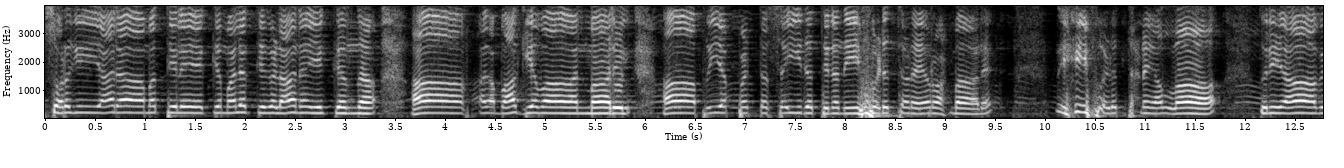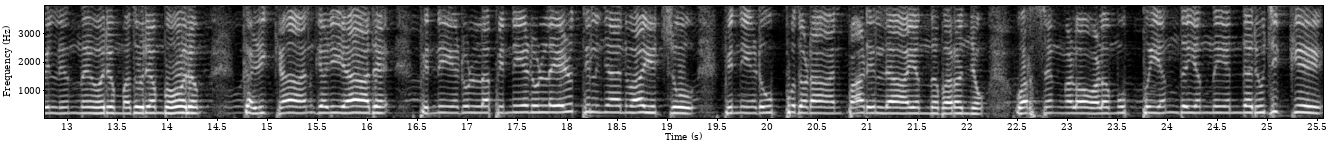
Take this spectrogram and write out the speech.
സ്വർഗീയ ആരാമത്തിലേക്ക് മലക്കുകൾ ആനയിക്കുന്ന ആ ഭാഗ്യവാന്മാരിൽ ആ പ്രിയപ്പെട്ട സൈദത്തിനെ നീ പെടുത്തണേ റഹ്മാനെ. നീ പെടുത്തണേ അല്ല. ദുനിയാവിൽ നിന്ന് ഒരു മധുരം പോലും കഴിക്കാൻ കഴിയാതെ പിന്നീടുള്ള പിന്നീടുള്ള എഴുത്തിൽ ഞാൻ വായിച്ചു. പിന്നീട് ഉപ്പ് തൊടാൻ പാടില്ല എന്ന് പറഞ്ഞു. വർഷങ്ങളോളം ഉപ്പ് എന്ത് എന്ന് എന്റെ രുചിക്ക്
